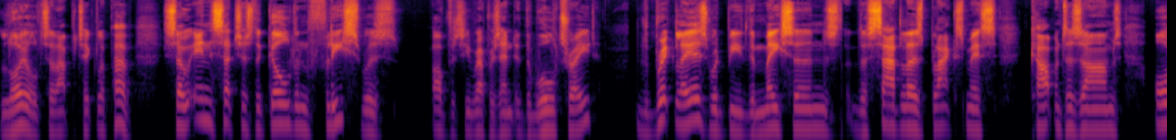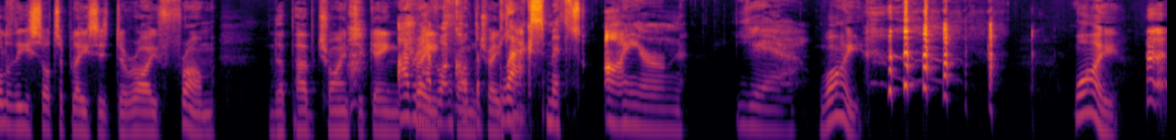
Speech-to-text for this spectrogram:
loyal to that particular pub. So, in such as the Golden Fleece was obviously represented the wool trade. The bricklayers would be the masons, the saddlers, blacksmiths, carpenters' arms. All of these sorts of places derive from the pub trying to gain I would trade have one from called the. Blacksmith's Iron. Yeah. Why? Why? I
